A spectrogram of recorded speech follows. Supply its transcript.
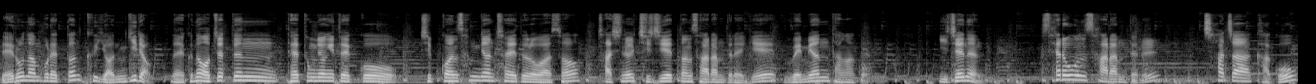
내로남불했던 그 연기력. 네, 그는 어쨌든 대통령이 됐고 집권 3년 차에 들어와서 자신을 지지했던 사람들에게 외면당하고 이제는 새로운 사람들을 찾아가고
